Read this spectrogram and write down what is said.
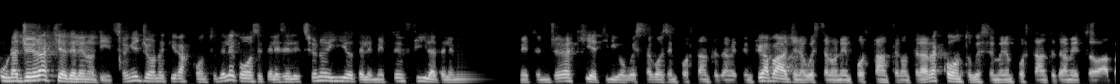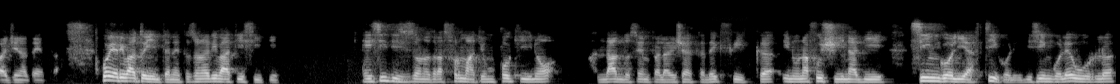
una gerarchia delle notizie, ogni giorno ti racconto delle cose, te le seleziono io, te le metto in fila, te le metto in gerarchia e ti dico questa cosa è importante te la metto in prima pagina, questa non è importante non te la racconto, questa è meno importante te la metto a pagina 30. Poi è arrivato internet, sono arrivati i siti e i siti si sono trasformati un pochino andando sempre alla ricerca del click, in una fucina di singoli articoli, di singole URL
